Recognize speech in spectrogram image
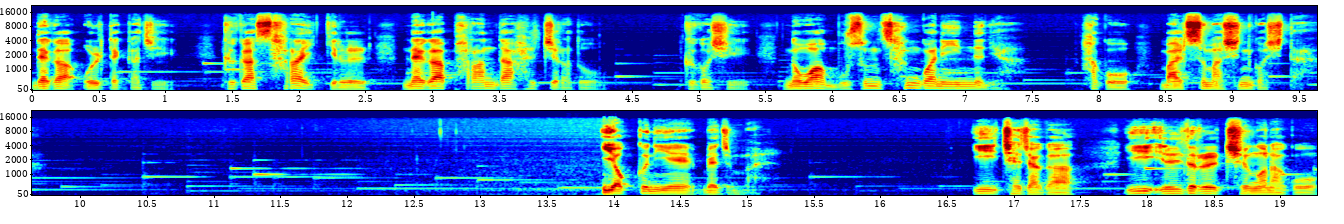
내가 올 때까지 그가 살아있기를 내가 바란다 할지라도 그것이 너와 무슨 상관이 있느냐 하고 말씀하신 것이다. 역근이의 맺은 말. 이 제자가 이 일들을 증언하고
